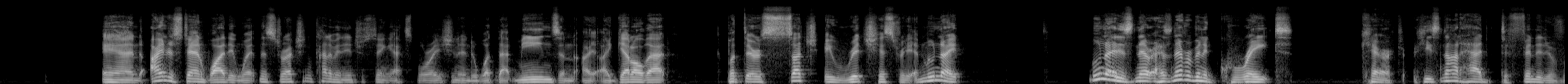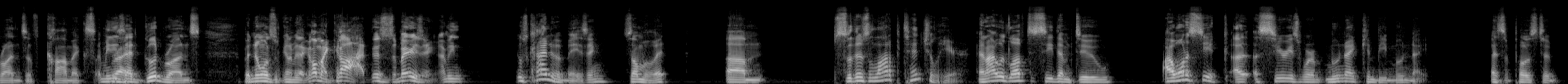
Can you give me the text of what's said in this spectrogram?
And i understand why they went in this direction kind of an interesting exploration into what that means and i, I get all that but there's such a rich history and moon knight moon knight has never has never been a great character. He's not had definitive runs of comics. I mean he's right. had good runs but no one's going to be like oh my god this is amazing. I mean it was kind of amazing some of it. Um, so there's a lot of potential here, and I would love to see them do. I want to see a, a, a series where Moon Knight can be Moon Knight, as opposed to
